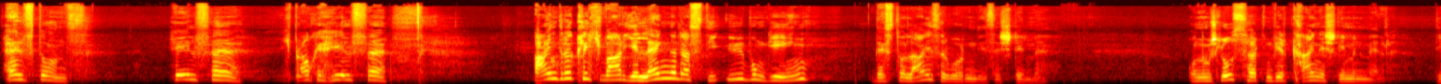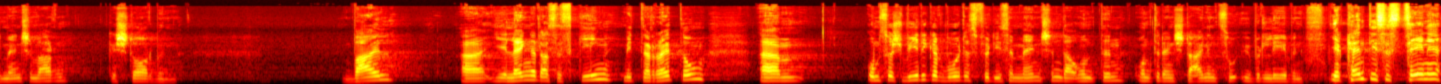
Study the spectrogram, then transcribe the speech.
Helft uns, Hilfe, ich brauche Hilfe. Eindrücklich war, je länger das die Übung ging, desto leiser wurden diese Stimmen. Und am Schluss hörten wir keine Stimmen mehr. Die Menschen waren gestorben. Weil äh, je länger das es ging mit der Rettung, ähm, umso schwieriger wurde es für diese Menschen da unten unter den Steinen zu überleben. Ihr kennt diese Szene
